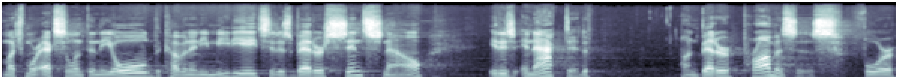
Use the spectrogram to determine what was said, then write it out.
much more excellent than the old. The covenant he mediates, it is better, since now it is enacted on better promises. For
